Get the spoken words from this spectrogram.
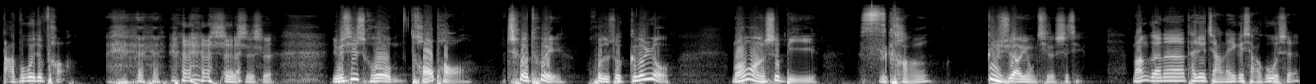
打不过就跑。是是是，有些时候逃跑、撤退或者说割肉，往往是比死扛更需要勇气的事情。芒格呢，他就讲了一个小故事，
